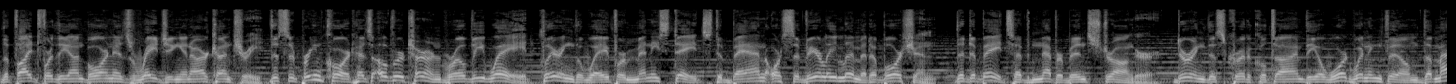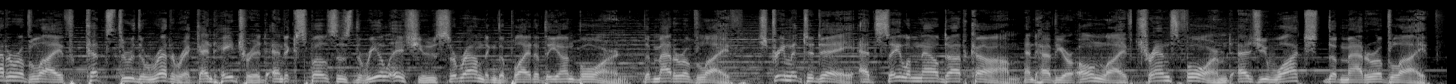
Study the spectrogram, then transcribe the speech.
The fight for the unborn is raging in our country. The Supreme Court has overturned Roe v. Wade, clearing the way for many states to ban or severely limit abortion. The debates have never been stronger. During this critical time, the award winning film, The Matter of Life, cuts through the rhetoric and hatred and exposes the real issues surrounding the plight of the unborn. The Matter of Life. Stream it today at salemnow.com and have your own life transformed as you watch The Matter of Life.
